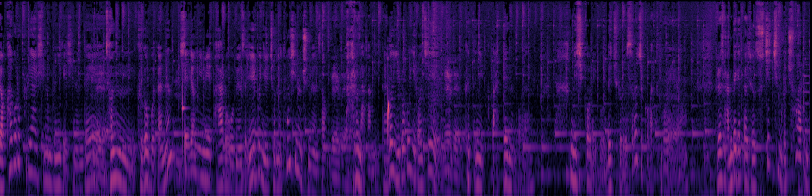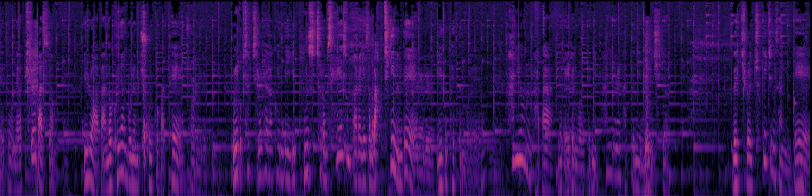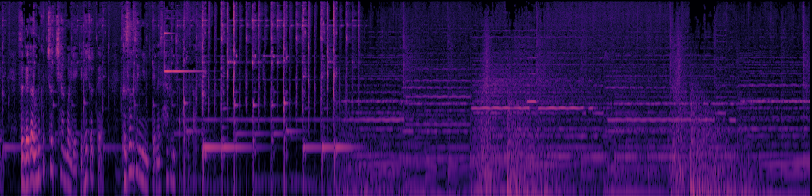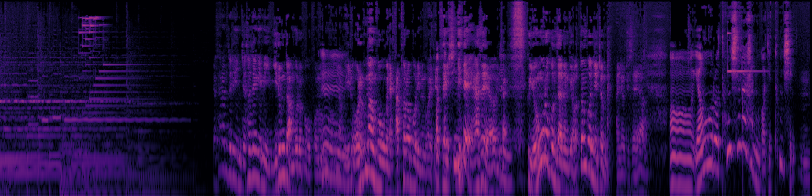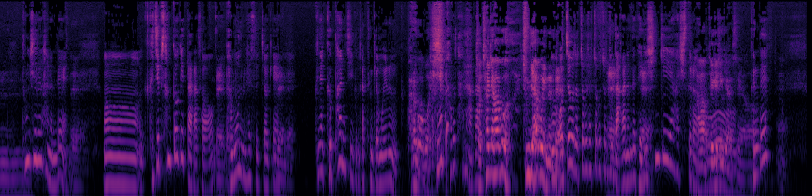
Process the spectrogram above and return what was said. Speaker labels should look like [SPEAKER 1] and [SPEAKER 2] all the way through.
[SPEAKER 1] 역학으로 풀이하시는 분이 계시는데
[SPEAKER 2] 네.
[SPEAKER 1] 저는 그거보다는 실령님이 바로 오면서 1분 1초면 통신을 주면서
[SPEAKER 2] 네 네.
[SPEAKER 1] 바로 나갑니다. 너 이러고 이러지?
[SPEAKER 2] 네 네.
[SPEAKER 1] 그랬더니 맞대는 거야. 막 미식거리고 뇌출혈로 쓰러질 것 같은 거예요. 그래서 안 되겠다 해서 수지침으로 추하는데도 내가 피를 봤어. 일로 와봐. 너 그냥 보내면 죽을 것 같아. 응급처치를 해갖고 했는데 이게 분수처럼 세 손가락에서 막 튀기는데
[SPEAKER 2] 네네.
[SPEAKER 1] 위급했던 거예요. 한의원을 가봐. 내가 이런 거 했더니 한의원을 갔더니 뇌출혈. 뇌출혈 초기 증상인데 그래서 내가 응급처치한 걸 얘기를 해줬대. 그 선생님 때문에 살은 줄 알더라고.
[SPEAKER 2] 사람들이 이제 선생님이 이름도 안 물어보고 보는 거고
[SPEAKER 1] 음.
[SPEAKER 2] 그냥 이름- 얼굴만 보고 그냥 다 털어버리는 거에 대해서 되게? 신기해하세요. 그러니까
[SPEAKER 1] 음.
[SPEAKER 2] 그 용어로 본다는 게 어떤 건지 좀 알려주세요.
[SPEAKER 1] 어, 영어로 통신을 하는 거지, 통신.
[SPEAKER 2] 음.
[SPEAKER 1] 통신을 하는데,
[SPEAKER 2] 네.
[SPEAKER 1] 어, 그 집 성격에 따라서
[SPEAKER 2] 네, 네.
[SPEAKER 1] 방문을 했을 적에
[SPEAKER 2] 네네.
[SPEAKER 1] 그냥 급한 집 같은 경우에는
[SPEAKER 2] 바로
[SPEAKER 1] 뭐. 그냥 바로 다 나가.
[SPEAKER 2] 저 촬영하고 준비하고 있는데.
[SPEAKER 1] 어, 어쩌고 저쩌고 저쩌고 저쩌고
[SPEAKER 2] 네.
[SPEAKER 1] 나가는데 되게
[SPEAKER 2] 네.
[SPEAKER 1] 신기해 하시더라고.
[SPEAKER 2] 아, 되게 신기하세요.
[SPEAKER 1] 근데
[SPEAKER 2] 네.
